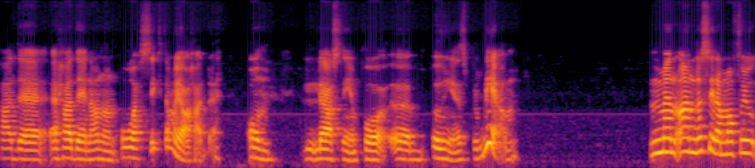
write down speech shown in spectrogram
hade, hade en annan åsikt än vad jag hade om lösningen på uh, ungens problem. Men å andra sidan, man får ju,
